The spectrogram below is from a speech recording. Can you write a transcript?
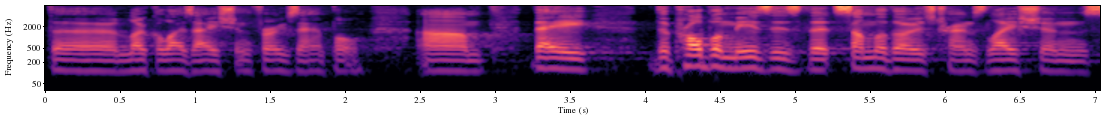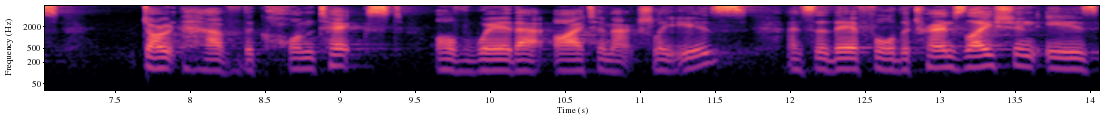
the localization, for example. Um, they, the problem is, is that some of those translations don't have the context of where that item actually is. And so therefore the translation is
